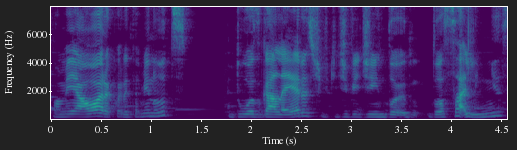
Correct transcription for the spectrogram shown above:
uma meia hora, 40 minutos. Duas galeras, tive que dividir em duas salinhas.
